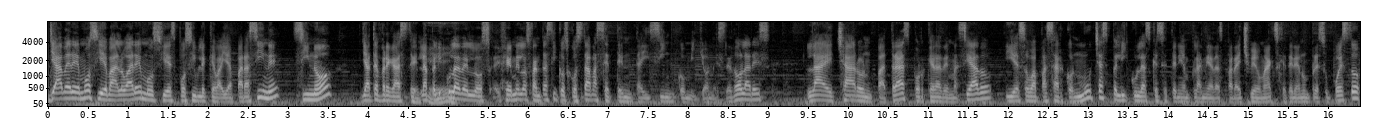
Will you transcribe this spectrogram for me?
ya veremos y evaluaremos si es posible que vaya para cine. Si no, ya te fregaste. La película de los gemelos fantásticos costaba 75 millones de dólares. La echaron para atrás porque era demasiado y eso va a pasar con muchas películas que se tenían planeadas para HBO Max que tenían un presupuesto.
